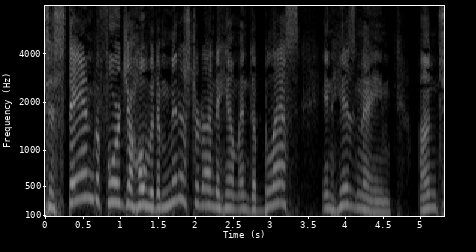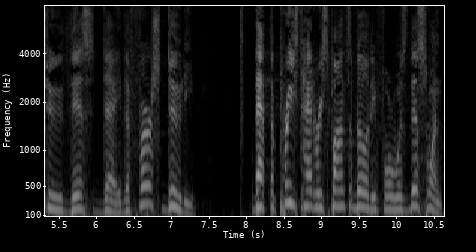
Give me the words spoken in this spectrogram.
to stand before Jehovah, to minister unto him, and to bless in his name unto this day. The first duty that the priest had responsibility for was this one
